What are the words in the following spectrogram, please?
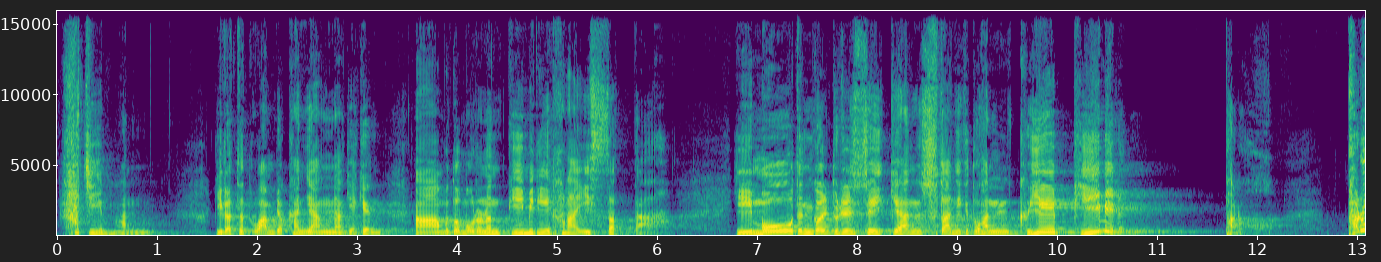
하지만 이렇듯 완벽한 양락에겐 아무도 모르는 비밀이 하나 있었다. 이 모든 걸 누릴 수 있게 한 수단이기도 한 그의 비밀은 바로 바로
